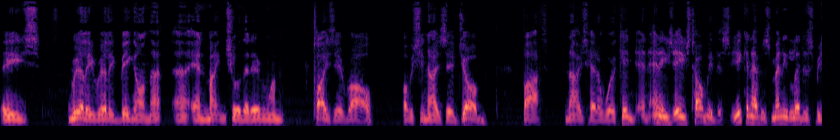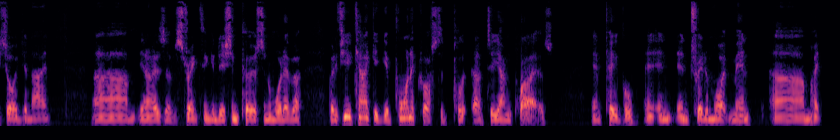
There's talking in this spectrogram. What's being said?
he's really, really big on that uh, and making sure that everyone plays their role, obviously knows their job, but knows how to work in. And, and he's, he's told me this. You can have as many letters beside your name, um, you know, as a strength and condition person or whatever, but if you can't get your point across to, uh, to young players and people and, and, and treat them like men, uh, mate,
